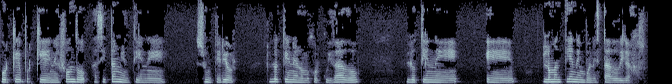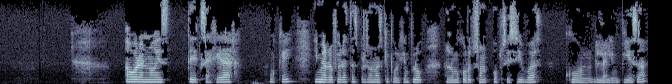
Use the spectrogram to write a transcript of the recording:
¿Por qué? Porque en el fondo así también tiene su interior. Lo tiene a lo mejor cuidado, lo tiene, eh, lo mantiene en buen estado, digamos. Ahora no es de exagerar, ¿ok? Y me refiero a estas personas que, por ejemplo, a lo mejor son obsesivas con la limpieza.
